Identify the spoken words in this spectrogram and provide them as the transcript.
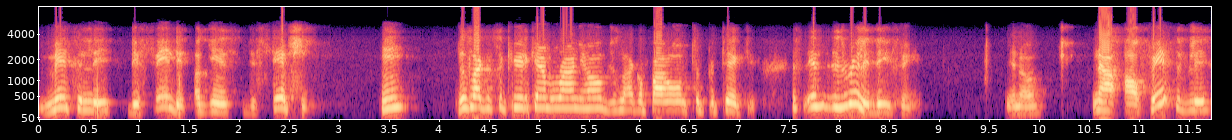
mentally defended against deception. Hmm? Just like a security camera around your home, just like a firearm to protect you. It's, it's, it's really defense, you know. Now, offensively,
